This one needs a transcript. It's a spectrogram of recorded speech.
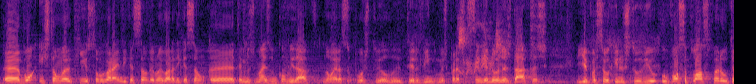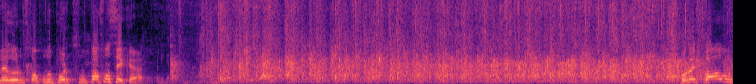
Uh, bom, estão aqui, eu soube agora a indicação, deram agora a indicação. Uh, temos mais um convidado, não era suposto ele ter vindo, mas parece que se enganou nas datas e apareceu aqui no estúdio. O vosso aplauso para o treinador do Futebol do Porto, Paulo Fonseca. Obrigado. Boa noite, Paulo.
